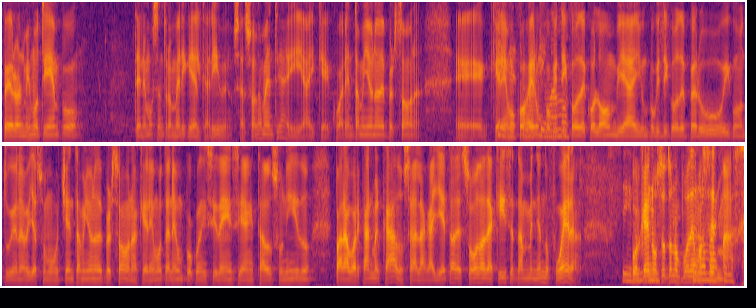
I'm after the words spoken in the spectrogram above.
Pero al mismo tiempo, tenemos Centroamérica y el Caribe. O sea, solamente ahí hay que 40 millones de personas. Eh, queremos coger un poquitico de Colombia y un poquitico de Perú y cuando tú vienes ya somos 80 millones de personas. Queremos tener un poco de incidencia en Estados Unidos para abarcar mercado. O sea, las galletas de soda de aquí se están vendiendo fuera. ¿Por qué nosotros no podemos hacer más?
